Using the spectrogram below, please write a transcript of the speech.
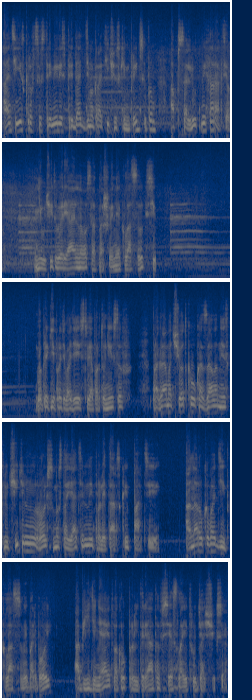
антиискровцы стремились придать демократическим принципам абсолютный характер, не учитывая реального соотношения классовых сил. Вопреки противодействию оппортунистов, программа четко указала на исключительную роль самостоятельной пролетарской партии. Она руководит классовой борьбой, объединяет вокруг пролетариата все слои трудящихся.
